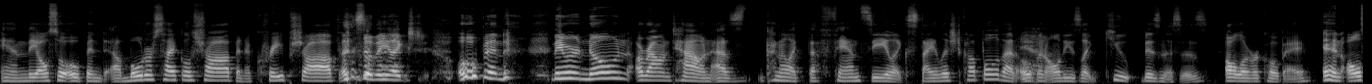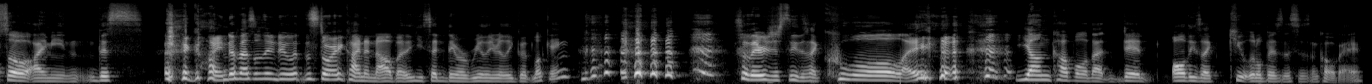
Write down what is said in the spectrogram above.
And they also opened a motorcycle shop and a crepe shop. so they like sh- opened, they were known around town as kind of like the fancy, like stylish couple that open all these like cute businesses all over Kobe. And also, I mean, this kind of has something to do with the story, kind of not, but he said they were really, really good looking. so they were just these like cool, like young couple that did all these like cute little businesses in Kobe.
